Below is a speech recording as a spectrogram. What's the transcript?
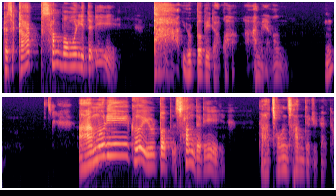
그래서 각 삼봉우리들이 다 율법이라고 하면 음? 아무리 그 율법 산들이 다 좋은 산들이라도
